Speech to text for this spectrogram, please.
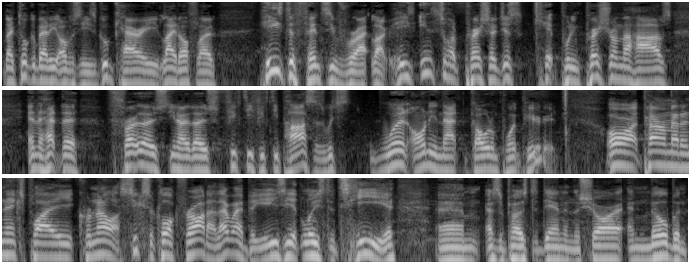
they talk about. He obviously he's good carry, late offload. He's defensive rate, like he's inside pressure, just kept putting pressure on the halves, and they had to throw those you know those 50-50 passes, which weren't on in that golden point period. All right, Parramatta next play Cronulla, six o'clock Friday. That won't be easy. At least it's here, um, as opposed to down in the Shire and Melbourne.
